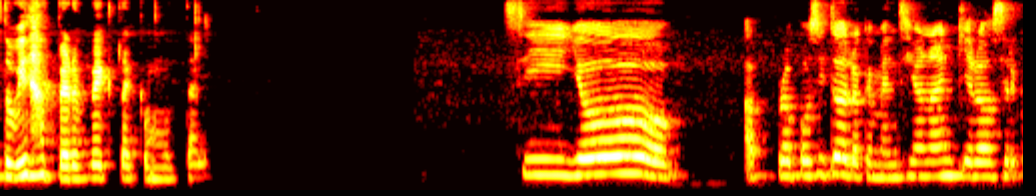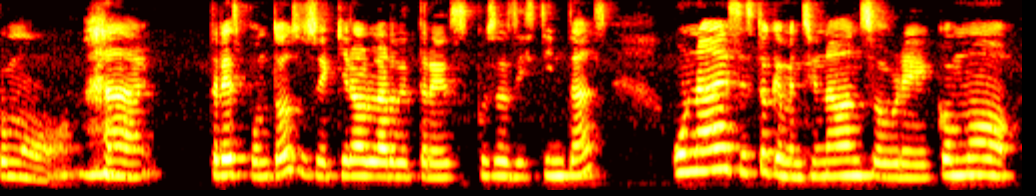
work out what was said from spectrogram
tu vida perfecta como tal. Sí, yo a propósito de lo que mencionan, quiero hacer como tres puntos, o sea, quiero hablar de tres cosas distintas. Una es esto que mencionaban sobre cómo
